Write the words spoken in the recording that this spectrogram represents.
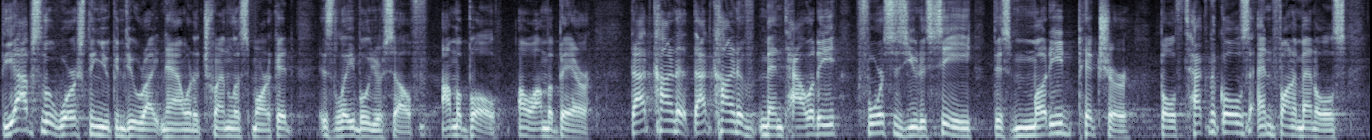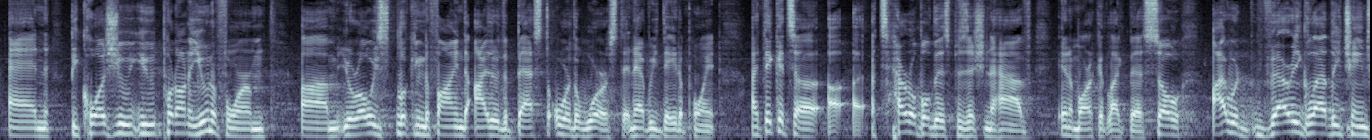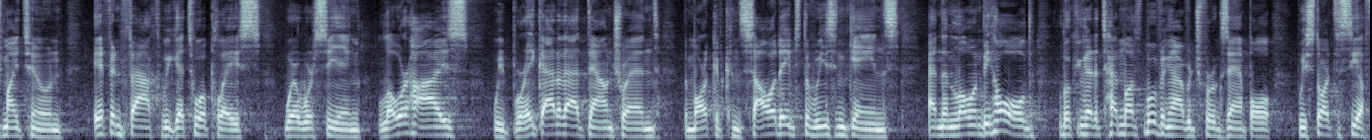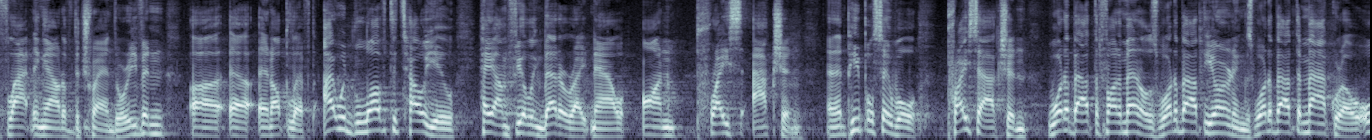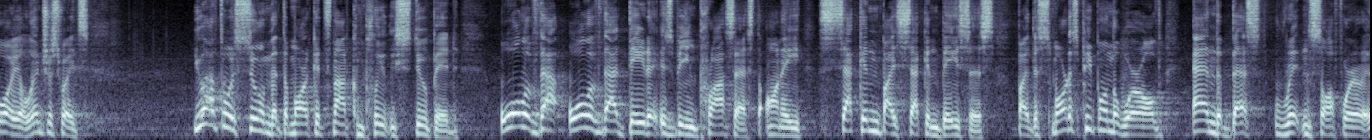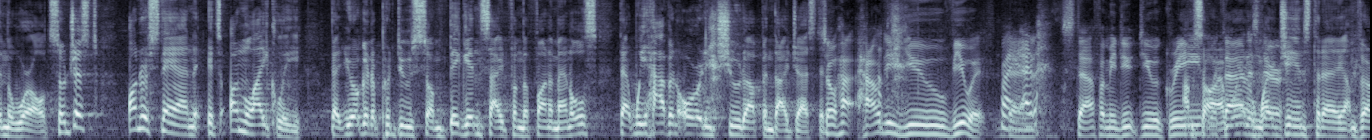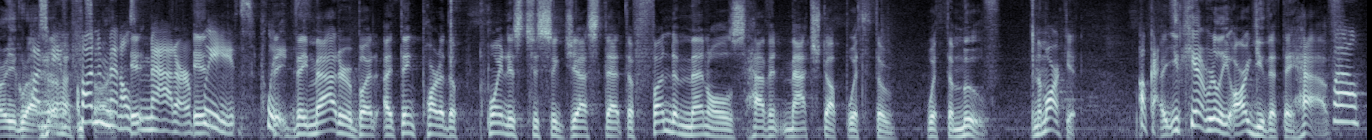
The absolute worst thing you can do right now in a trendless market is label yourself. I'm a bull. Oh, I'm a bear. That kind of that kind of mentality forces you to see this muddied picture, both technicals and fundamentals. And because you you put on a uniform, um, you're always looking to find either the best or the worst in every data point. I think it's a, a, a, terrible disposition to have in a market like this. So I would very gladly change my tune if, in fact, we get to a place where we're seeing lower highs, we break out of that downtrend, the market consolidates the recent gains, and then lo and behold, looking at a 10 month moving average, for example, we start to see a flattening out of the trend or even uh, uh, an uplift. I would love to tell you, hey, I'm feeling better right now on price action. And then people say, well, price action, what about the fundamentals? What about the earnings? What about the macro, oil, interest rates? You have to assume that the market's not completely stupid all of that all of that data is being processed on a second by second basis by the smartest people in the world and the best written software in the world so just understand it's unlikely that you're going to produce some big insight from the fundamentals that we haven't already chewed up and digested. So how, how do you view it, right, then, I, Steph? I mean, do, do you agree I'm sorry, with I'm wearing Is white there... jeans today. I'm very aggressive. I mean, fundamentals it, matter. It, please, please. They, they matter, but I think part of the point is to suggest that the fundamentals haven't matched up with the with the move in the market. Okay. Uh, you can't really argue that they have. Well,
